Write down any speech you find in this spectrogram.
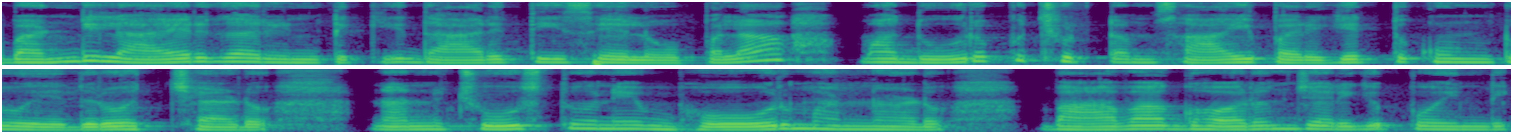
బండి లాయర్ గారింటికి దారి తీసే లోపల మా దూరపు చుట్టం సాయి పరిగెత్తుకుంటూ ఎదురొచ్చాడు. నన్ను చూస్తూనే భోరుమన్నాడు బావా ఘోరం జరిగిపోయింది.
